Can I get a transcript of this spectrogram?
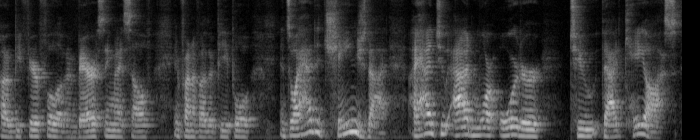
I would be fearful of embarrassing myself in front of other people. And so I had to change that. I had to add more order to that chaos.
